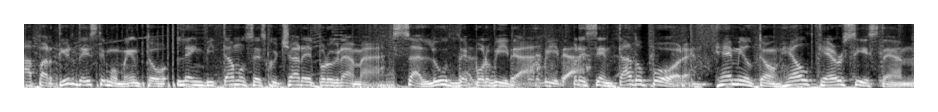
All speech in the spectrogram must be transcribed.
A partir de este momento, le invitamos a escuchar el programa Salud, de, por vida, presentado por Hamilton Healthcare System.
